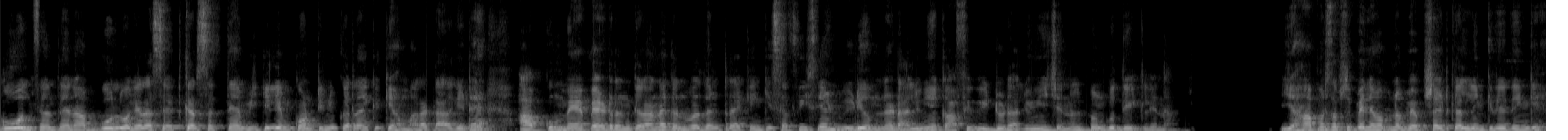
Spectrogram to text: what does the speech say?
गोल्स हैं तो आप गोल वगैरह सेट कर सकते हैं। अभी के लिए हम कंटिन्यू कर रहे हैं क्योंकि हमारा टारगेट है। आपको मैप एड रन कराना कन्वर्जन ट्रैकिंग की सफिशियंट वीडियो हमने डाली हुई है, काफ़ी वीडियो डाली हुई है चैनल पे, उनको देख लेना। यहाँ पर सबसे पहले हम अपना वेबसाइट का लिंक दे देंगे।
